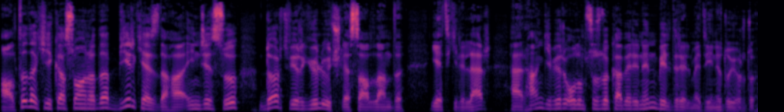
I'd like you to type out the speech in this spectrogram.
6 dakika sonra da bir kez daha İncesu 4,3 ile sallandı. Yetkililer herhangi bir olumsuzluk haberinin bildirilmediğini duyurdu.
